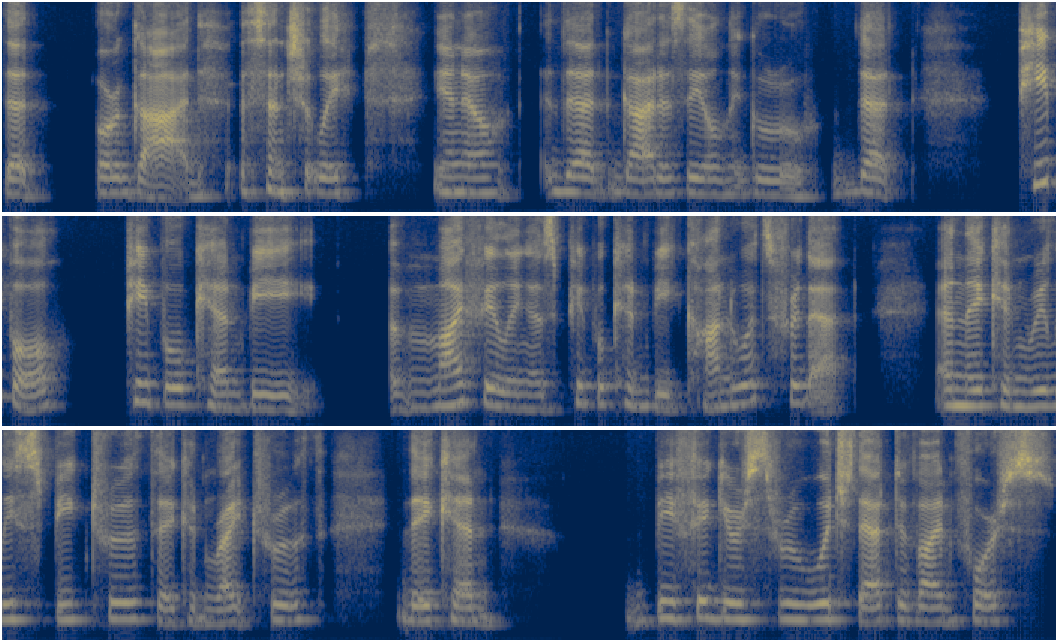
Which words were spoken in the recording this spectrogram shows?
That or God, essentially, you know, that God is the only guru. That people people can be my feeling is people can be conduits for that and they can really speak truth they can write truth they can be figures through which that divine force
